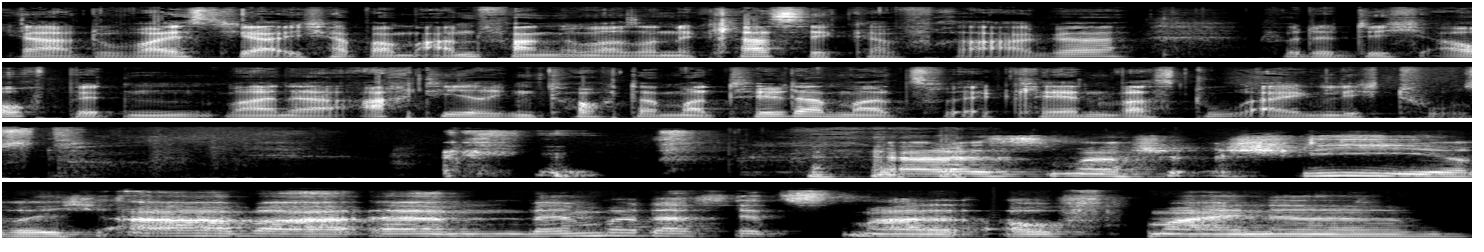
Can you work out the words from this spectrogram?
ja, du weißt ja, ich habe am Anfang immer so eine Klassikerfrage. Würde dich auch bitten, meiner achtjährigen Tochter Mathilda mal zu erklären, was du eigentlich tust. ja, das ist immer schwierig. Aber ähm, wenn wir das jetzt mal auf meine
